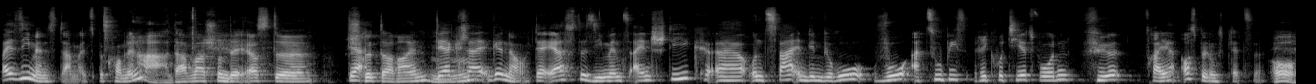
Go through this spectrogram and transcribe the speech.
bei Siemens damals bekommen. Ah, da war schon der erste Der- Schritt da rein. Der Mhm. genau, der erste Siemens-Einstieg. Äh, und zwar in dem Büro, wo Azubis rekrutiert wurden für freie Ausbildungsplätze. Oh,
